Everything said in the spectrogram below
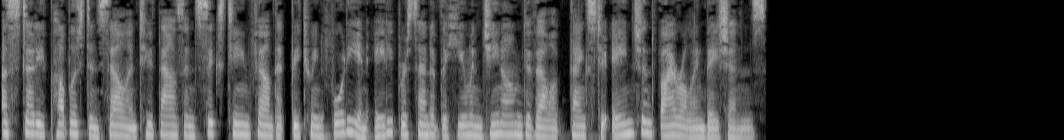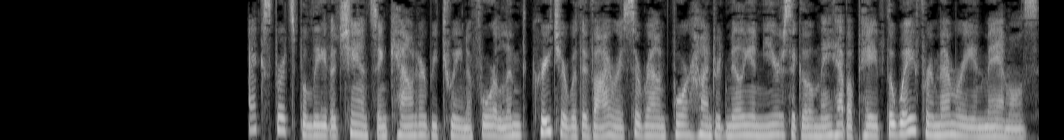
A study published in Cell in 2016 found that between 40 and 80% of the human genome developed thanks to ancient viral invasions. Experts believe a chance encounter between a four-limbed creature with a virus around 400 million years ago may have paved the way for memory in mammals.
